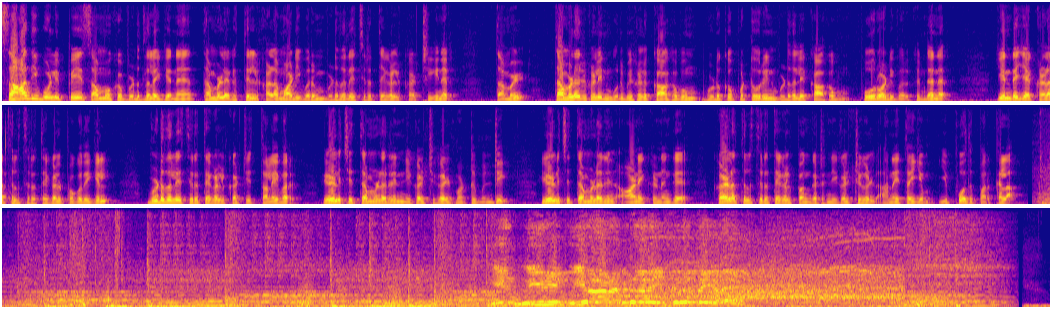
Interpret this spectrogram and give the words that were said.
சாதி ஒழிப்பே சமூக விடுதலை என தமிழகத்தில் களமாடி வரும் விடுதலை சிறுத்தைகள் கட்சியினர் தமிழ் தமிழர்களின் உரிமைகளுக்காகவும் ஒடுக்கப்பட்டோரின் விடுதலைக்காகவும் போராடி வருகின்றனர். இன்றைய களத்தில் சிறுத்தைகள் பகுதியில் விடுதலை சிறுத்தைகள் கட்சி தலைவர் எழுச்சி தமிழரின் நிகழ்ச்சிகள் மட்டுமின்றி எழுச்சி தமிழரின் ஆணைக்கிணங்க களத்தில் சிறுத்தைகள் பங்கேற்ற நிகழ்ச்சிகள் அனைத்தையும் இப்போது பார்க்கலாம். உயிரின் உயிரான விடுதலை சிறுத்தைகளை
